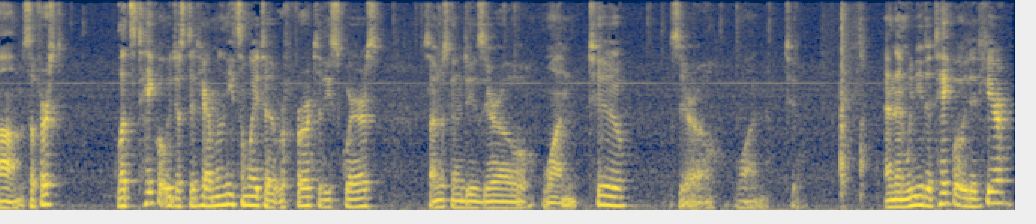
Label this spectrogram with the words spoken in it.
Um, so first, let's take what we just did here. I'm going to need some way to refer to these squares. So I'm just going to do 0, 1, 2, 0, 1, 2. And then we need to take what we did here,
